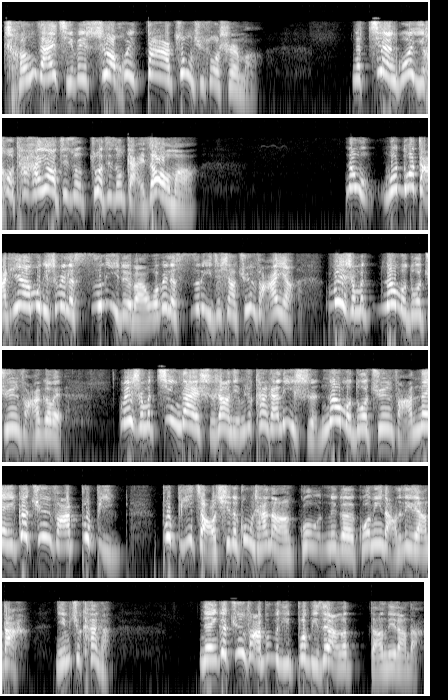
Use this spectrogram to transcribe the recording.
承载起为社会大众去做事吗？那建国以后他还要这种做这种改造吗？那我我我打天下目的是为了私利，对吧？我为了私利，就像军阀一样。为什么那么多军阀？各位，为什么近代史上你们去看看历史，那么多军阀，哪个军阀不比不比早期的共产党国那个国民党的力量大？你们去看看，哪个军阀不比不比这两个党力量大？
